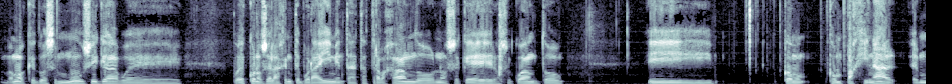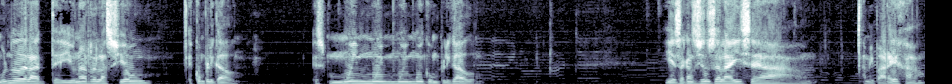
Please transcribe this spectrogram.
vamos, que tú haces música, pues puedes conocer a la gente por ahí mientras estás trabajando, no sé qué, no sé cuánto, y como compaginar el mundo del arte y una relación es complicado es muy, muy, muy, muy complicado. Y esa canción se la hice a, a mi pareja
